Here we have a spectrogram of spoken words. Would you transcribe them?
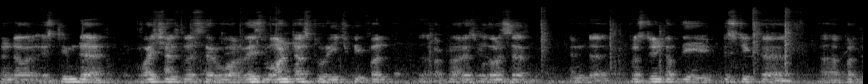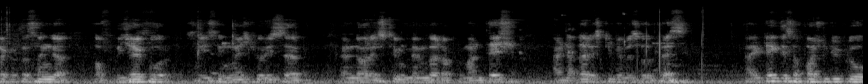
And our esteemed uh, Vice Chancellor sir, who always want us to reach people, uh, Dr. R.S. Budol sir, and uh, President of the District uh, uh, Sangha of Vijaypur, Sri Singmesh Puri sir, and our esteemed member, Dr. Mantesh, and other esteemed members of the press. I take this opportunity to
